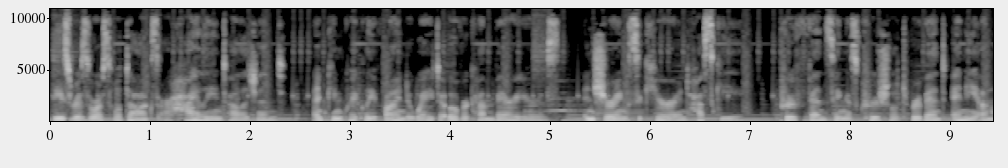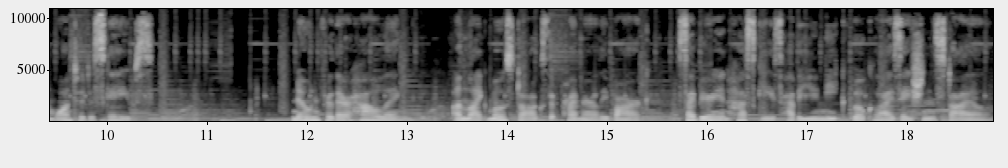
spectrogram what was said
These resourceful dogs are highly intelligent and can quickly find a way to overcome barriers, ensuring secure and husky. Proof fencing is crucial to prevent any unwanted escapes. Known for their howling, unlike most dogs that primarily bark, Siberian Huskies have a unique vocalization style.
